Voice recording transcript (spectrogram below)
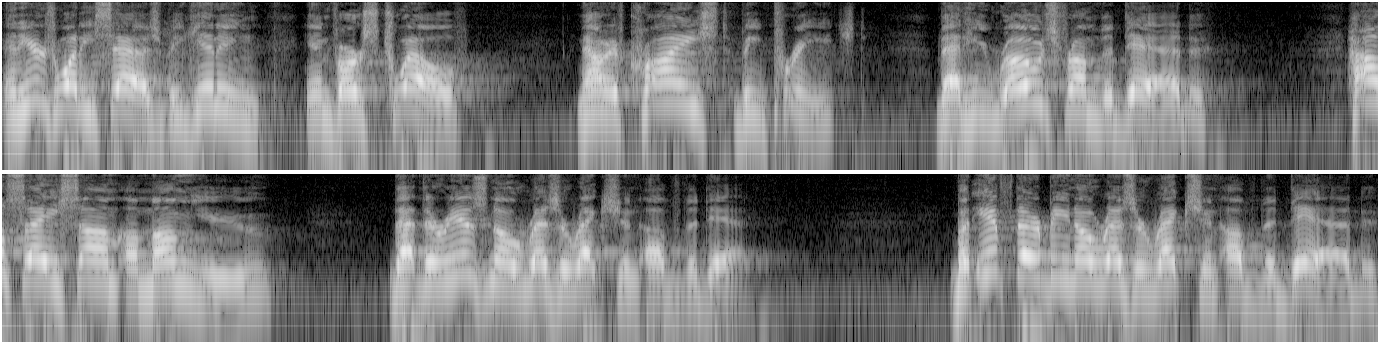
And here's what he says, beginning in verse 12. Now, if Christ be preached that he rose from the dead, how say some among you that there is no resurrection of the dead? But if there be no resurrection of the dead,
